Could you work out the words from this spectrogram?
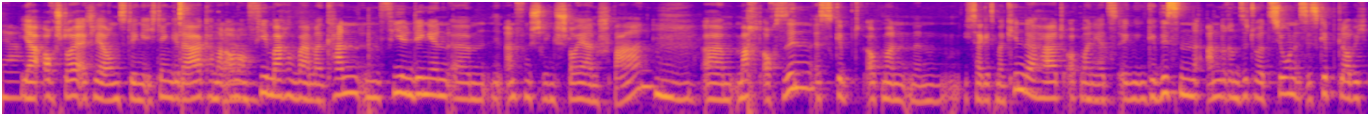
Ja. ja, auch Steuererklärungsdinge. Ich denke, da kann man ja. auch noch viel machen, weil man kann in vielen Dingen ähm, in Anführungsstrichen Steuern sparen. Mhm. Ähm, macht auch Sinn. Es gibt, ob man, einen, ich sage jetzt mal Kinder hat, ob man ja. jetzt in gewissen anderen Situationen ist. Es gibt, glaube ich,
